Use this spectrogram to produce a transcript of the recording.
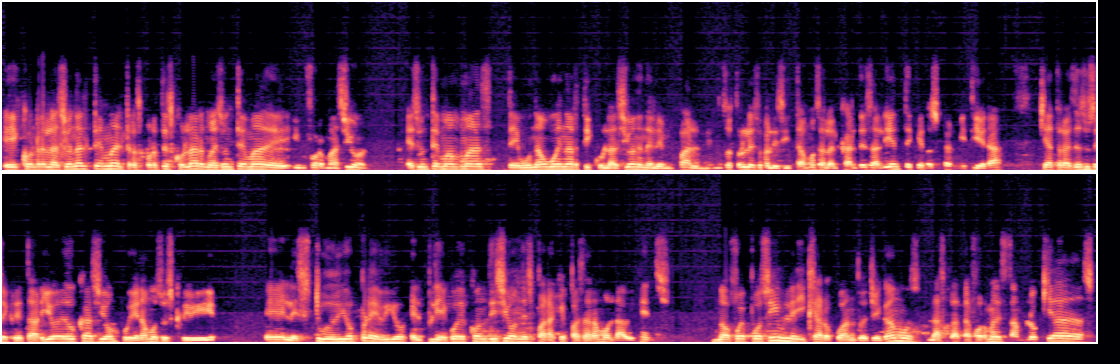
Eh, con relación al tema del transporte escolar, no es un tema de información, es un tema más de una buena articulación en el empalme. Nosotros le solicitamos al alcalde saliente que nos permitiera que a través de su secretario de Educación pudiéramos suscribir el estudio previo, el pliego de condiciones para que pasáramos la vigencia. No fue posible y claro, cuando llegamos las plataformas están bloqueadas,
